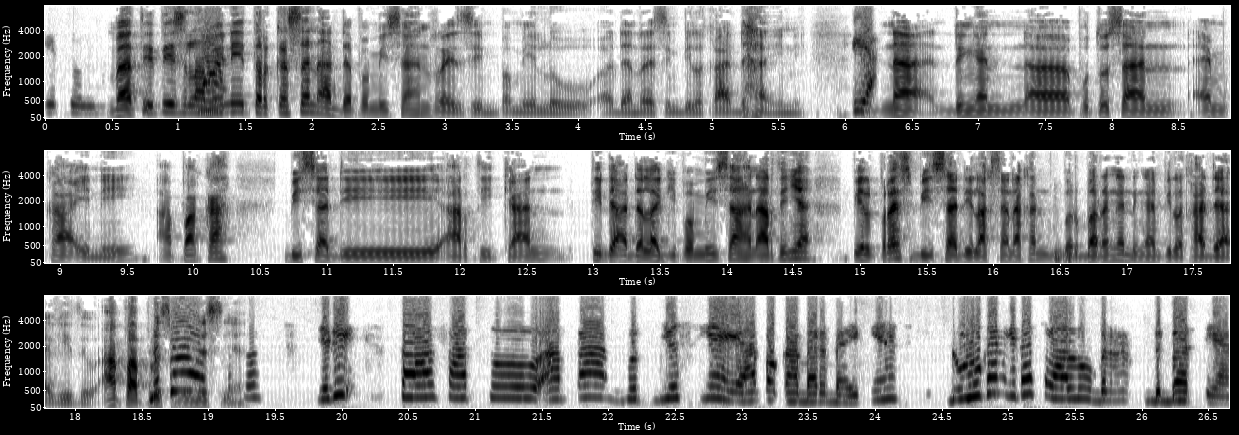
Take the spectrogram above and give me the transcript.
gitu. Mbak Titi selama Nah. ini terkesan ada pemisahan rezim pemilu eh, dan rezim pilkada ini. Iya. Nah dengan eh, putusan MK ini, apakah bisa diartikan tidak ada lagi pemisahan? Artinya pilpres bisa dilaksanakan berbarengan dengan pilkada gitu. Apa plus minusnya? Betul. Jadi salah satu apa good newsnya ya atau kabar baiknya, dulu kan kita selalu berdebat ya,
